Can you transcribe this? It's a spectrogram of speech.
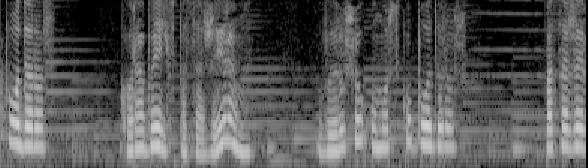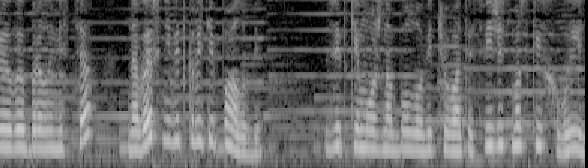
подорож. Корабель з пасажирами вирушив у морську подорож. Пасажири вибрали місця на верхній відкритій палубі, звідки можна було відчувати свіжість морських хвиль,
